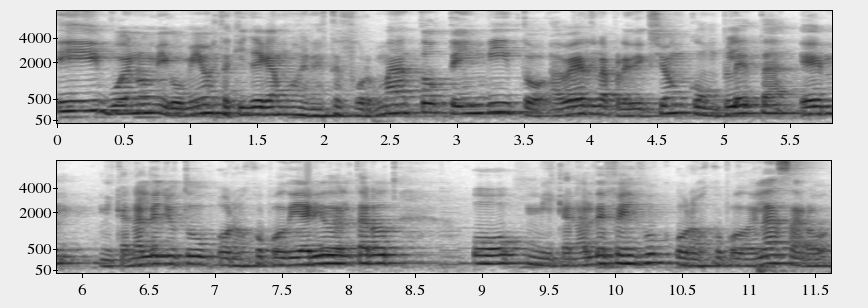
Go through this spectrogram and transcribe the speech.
Y bueno, amigo mío, hasta aquí llegamos en este formato. Te invito a ver la predicción completa en mi canal de YouTube Horóscopo Diario del Tarot o mi canal de Facebook Horóscopo de Lázaro.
